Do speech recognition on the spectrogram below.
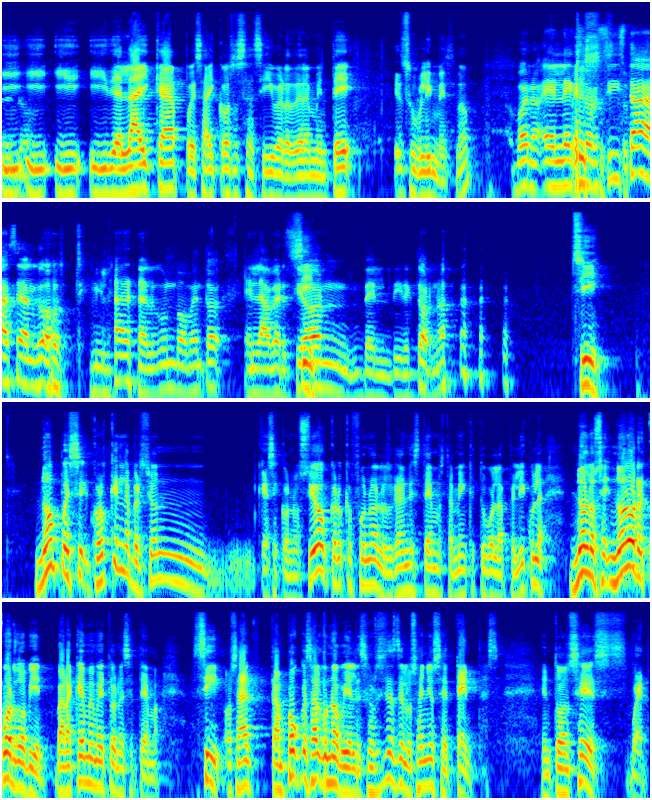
Y, de Laika, pues hay cosas así verdaderamente sublimes, ¿no? Bueno, El Exorcista hace algo similar en algún momento en la versión del director, ¿no? sí, no, pues eh, creo que en la versión que se conoció, creo que fue uno de los grandes temas también que tuvo la película. No lo sé, no lo recuerdo bien. ¿Para qué me meto en ese tema? Sí, o sea, tampoco es algo nuevo. Y el exorcista es de los años 70. Entonces, bueno,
